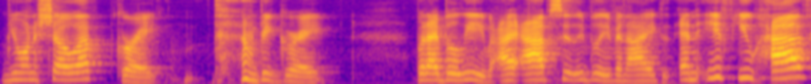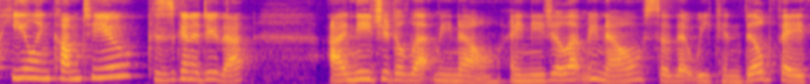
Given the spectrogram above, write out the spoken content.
you want to show up? Great. that would be great. But I believe, I absolutely believe. And I, and if you have healing come to you, because he's going to do that, I need you to let me know. I need you to let me know so that we can build faith.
